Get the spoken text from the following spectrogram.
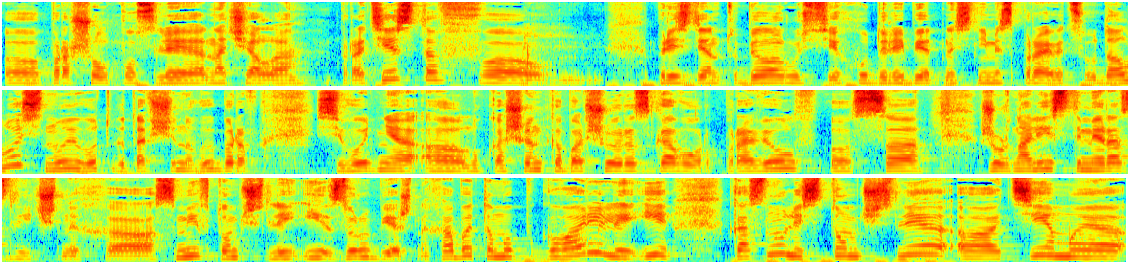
э, прошел после начала протестов э, президенту Беларуси худо или бедно с ними справиться удалось. Ну и вот годовщина выборов. Сегодня э, Лукашенко большой разговор провел э, с журналистами различных э, СМИ, в том числе и зарубежных. Об этом мы поговорили и коснулись в том числе темы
